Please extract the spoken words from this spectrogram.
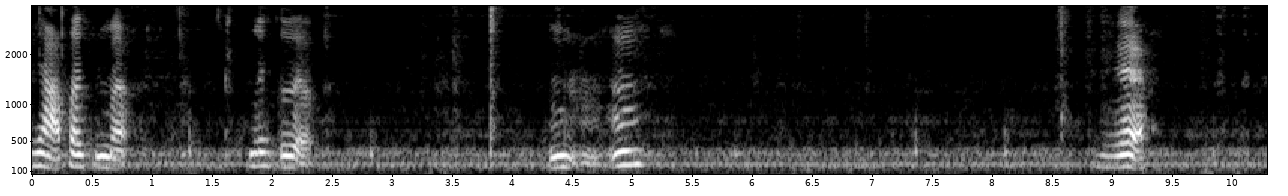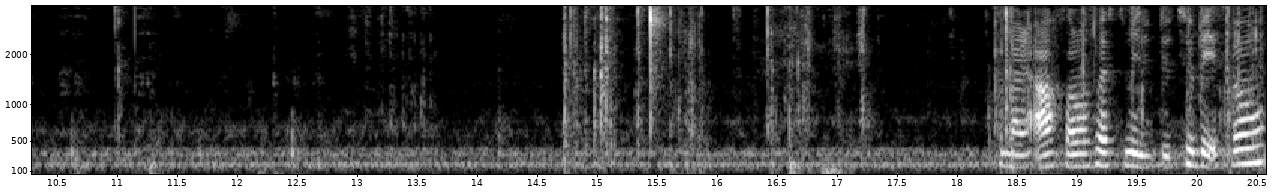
Y'all put them up. Look good. Mm-mm-mm. Yeah. Somebody also requested me to do two big spoons.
